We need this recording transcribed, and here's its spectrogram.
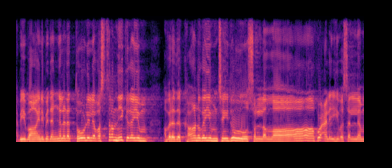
ഹബീബായ നബി തങ്ങളുടെ തോളിലെ വസ്ത്രം നീക്കുകയും അവരത് കാണുകയും ചെയ്തു സല്ലല്ലാഹു അലൈഹി വസല്ലം.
